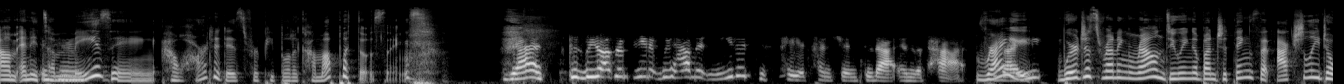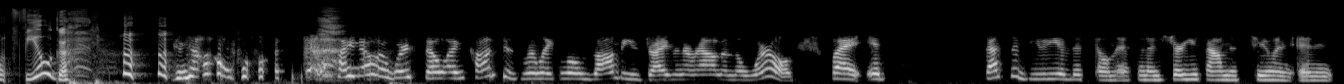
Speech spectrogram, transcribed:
Um, and it's mm-hmm. amazing how hard it is for people to come up with those things. Yes, because we haven't paid it. We haven't needed to pay attention to that in the past. Right. right? We're just running around doing a bunch of things that actually don't feel good. no, I know, and we're so unconscious. We're like little zombies driving around in the world. But it's that's the beauty of this illness, and I'm sure you found this too, and and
